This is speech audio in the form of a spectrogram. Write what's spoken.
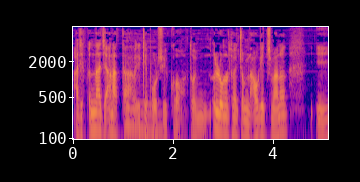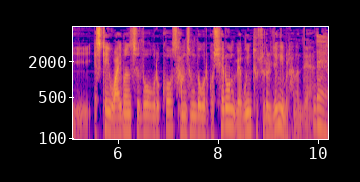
아직 끝나지 않았다. 음. 이렇게 볼 수 있고 또 언론을 통해 좀 나오겠지만은 이 SK 와이번스도 그렇고 삼성도 그렇고 새로운 외국인 투수를 영입을 하는데 네.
